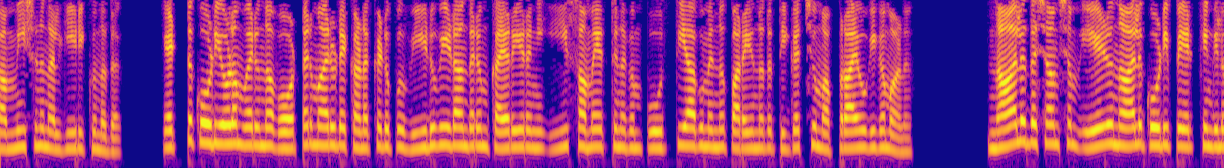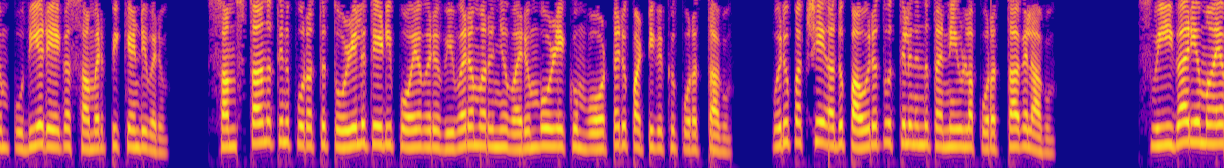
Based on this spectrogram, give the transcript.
കമ്മീഷന് നൽകിയിരിക്കുന്നത്. എട്ട് കോടിയോളം വരുന്ന വോട്ടർമാരുടെ കണക്കെടുപ്പ് വീടുവീടാന്തരം കയറിയിറങ്ങി ഈ സമയത്തിനകം പൂർത്തിയാകുമെന്ന് പറയുന്നത് തികച്ചും അപ്രായോഗികമാണ്. നാല് ദശാംശം ഏഴ് നാല് കോടി പേർക്കെങ്കിലും പുതിയ രേഖ സമർപ്പിക്കേണ്ടി വരും. സംസ്ഥാനത്തിന് പുറത്ത് തൊഴിൽ തേടി പോയവര് വിവരമറിഞ്ഞ് വരുമ്പോഴേക്കും വോട്ടർ പട്ടികയ്ക്ക് പുറത്താകും. ഒരുപക്ഷെ അത് പൗരത്വത്തിൽ നിന്ന് തന്നെയുള്ള പുറത്താകലാകും. സ്വീകാര്യമായ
